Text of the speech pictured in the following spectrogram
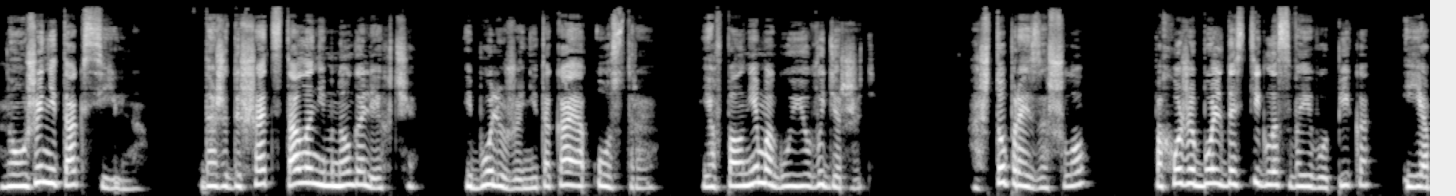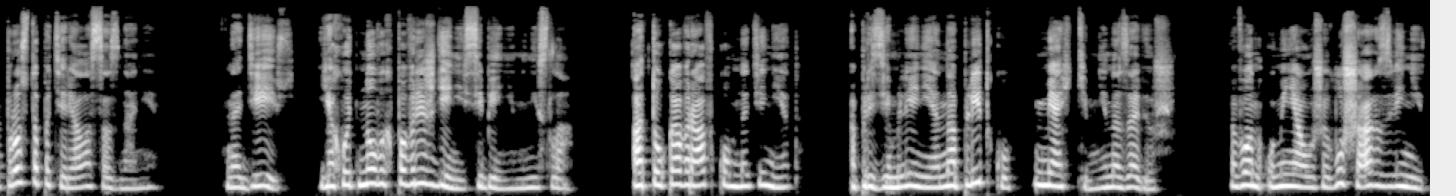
но уже не так сильно. Даже дышать стало немного легче, и боль уже не такая острая. Я вполне могу ее выдержать. А что произошло? Похоже, боль достигла своего пика, и я просто потеряла сознание. Надеюсь, я хоть новых повреждений себе не нанесла. А то ковра в комнате нет, а приземление на плитку мягким не назовешь. Вон у меня уже в ушах звенит,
